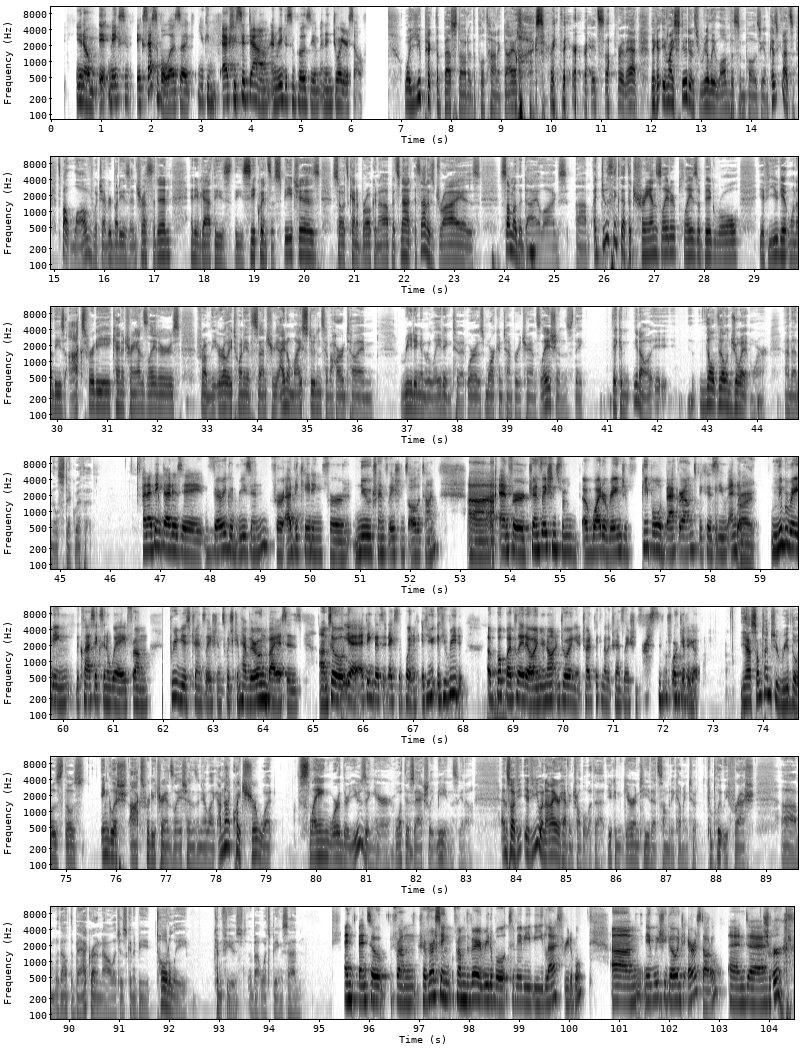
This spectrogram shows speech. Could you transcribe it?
you know, it makes it accessible as like you can actually sit down and read the symposium and enjoy yourself. Well, you picked the best out of the Platonic dialogues right there, right? So for that, because my students really love the symposium because you know it's it's about love, which everybody is interested in, and you've got these these sequence of speeches, so it's kind of broken up. It's not it's not as dry as some of the dialogues. Um, I do think that the translator plays a big role. If you get one of these Oxfordy kind of translators from the early 20th century, I know my students have a hard time reading and relating to it whereas more contemporary translations they they can you know it, they'll they'll enjoy it more and then they'll stick with it. And i think that is a very good reason for advocating for new translations all the time uh, and for translations from a wider range of people backgrounds because you end up liberating the classics in a way from previous translations which can have their own biases um, so yeah, I think that's an excellent point. If, if you if you read a book by Plato and you're not enjoying it, try to pick another translation first before giving up. Yeah, sometimes you read those those English Oxfordy translations and you're like, I'm not quite sure what slang word they're using here, what this actually means, you know. And so if if you and I are having trouble with that, you can guarantee that somebody coming to it completely fresh, um, without the background knowledge, is going to be totally confused about what's being said. And and so from traversing from the very readable to maybe the less readable um maybe we should go into aristotle and uh sure.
